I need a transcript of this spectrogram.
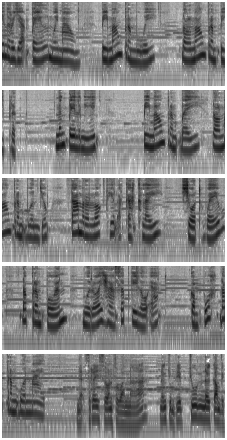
ានរយៈពេល1ម៉ោងពីម៉ោង6ដល់ម៉ោង7ព្រឹក និងពេលល្ងាចពីម៉ោង8ដល់ម៉ោង9យប់តាមរលកធាតុអាកាសខ្លី short wave 15150 kHz កម្ពស់19ម៉ែត្រអ្នកស្រីសុនសវណ្ណានឹងជម្រាបជូននៅកម្មវិ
